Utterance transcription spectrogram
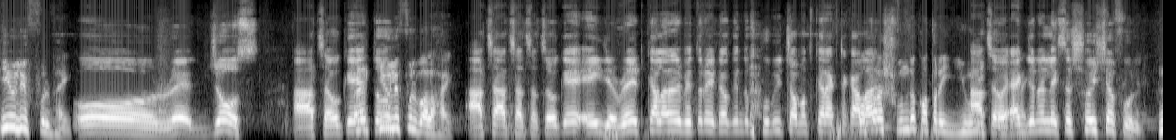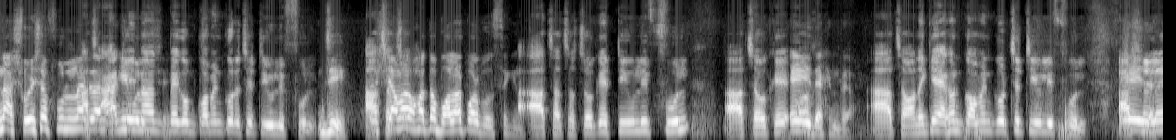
টিউলিপ ফুল ভাই। ও রে জোস। আচ্ছা ওকে টিউলিপ ফুল বলা হয়। আচ্ছা আচ্ছা আচ্ছা আচ্ছা ওকে এই যে রেড কালারের ভেতরে এটাও কিন্তু খুবই চমৎকার একটা কালার। সুন্দর কতটা ইউনিক আচ্ছা একজনের লেখছে সৈশা ফুল। না সরিষা ফুল না এটা আচ্ছা আগে বেগম কমেন্ট করেছে টিউলিপ ফুল। জি আচ্ছা, আমার। হয়তো বলার পর বলছে কিন্তু। আচ্ছা আচ্ছা চোখে টিউলিপ ফুল। আচ্ছা ওকে। এই দেখেন ভাইয়া। আচ্ছা অনেকে এখন কমেন্ট করছে টিউলিপ ফুল। আসলে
